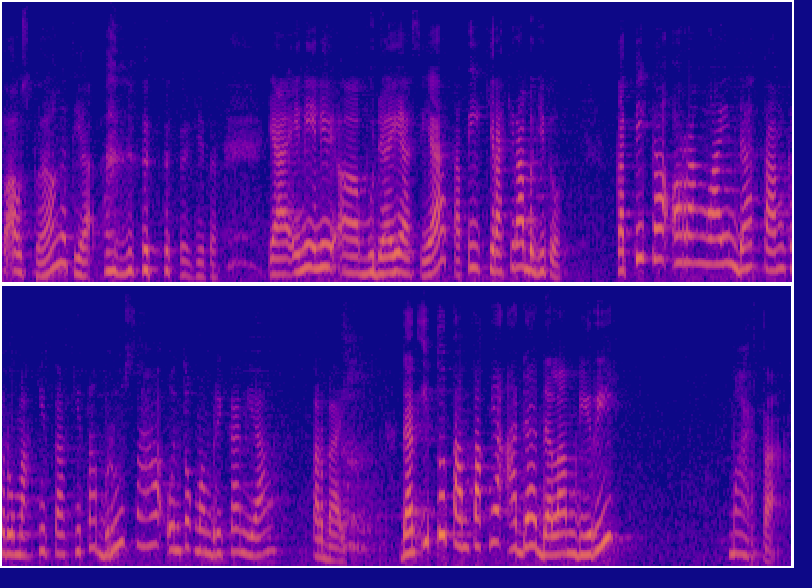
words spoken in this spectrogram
Kok aus banget ya, gitu. Ya ini ini uh, budaya sih ya, tapi kira-kira begitu. Ketika orang lain datang ke rumah kita, kita berusaha untuk memberikan yang terbaik. Dan itu tampaknya ada dalam diri Marta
